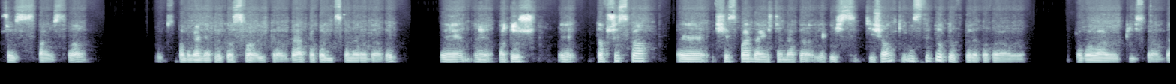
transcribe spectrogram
przez państwo, wspomagania tylko swoich, prawda, katolicko-narodowych. Otóż to wszystko się składa jeszcze na to jakieś dziesiątki instytutów, które powołały powołały PiS, prawda?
